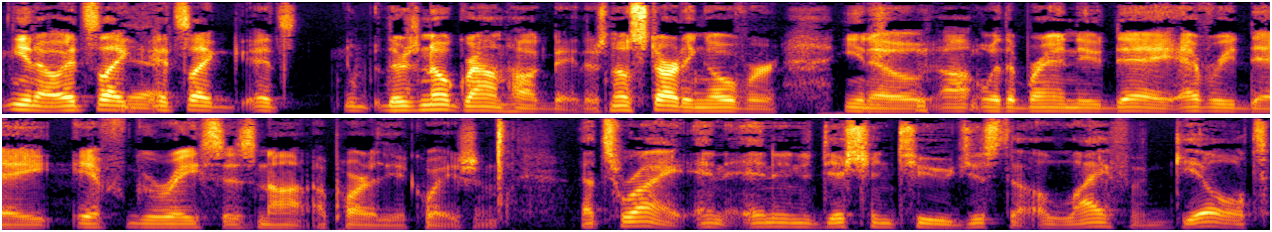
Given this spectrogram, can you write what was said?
you know, it's like Yeah. it's like it's there's no Groundhog Day. There's no starting over. You know, uh, with a brand new day every day if grace is not a part of the equation. That's right. And and in addition to just a life of guilt,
